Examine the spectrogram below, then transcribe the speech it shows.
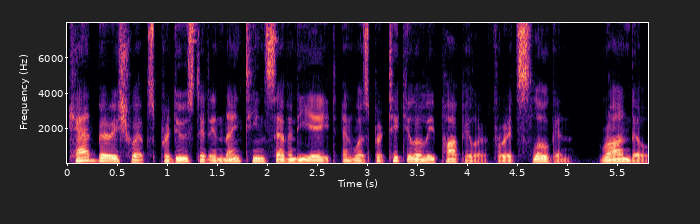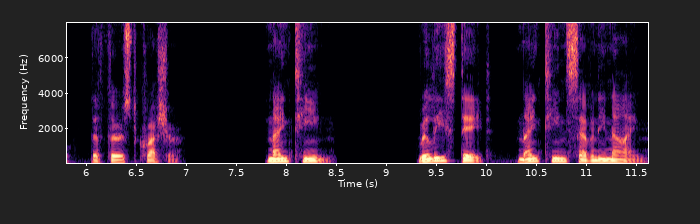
Cadbury Schweppes produced it in 1978 and was particularly popular for its slogan, Rondo, the Thirst Crusher. 19. Release date, 1979.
